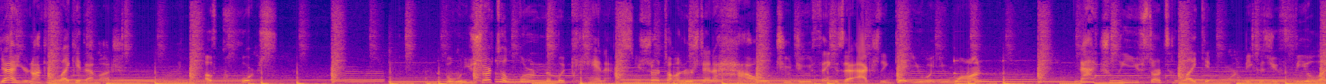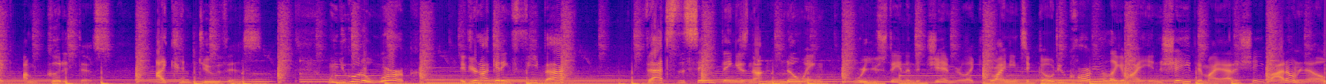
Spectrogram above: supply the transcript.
yeah, you're not gonna like it that much. Of course. But when you start to learn the mechanics, you start to understand how to do things that actually get you what you want, naturally you start to like it more because you feel like I'm good at this. I can do this. When you go to work, if you're not getting feedback, that's the same thing as not knowing where you stand in the gym. You're like, do I need to go do cardio? Like, am I in shape? Am I out of shape? I don't know.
